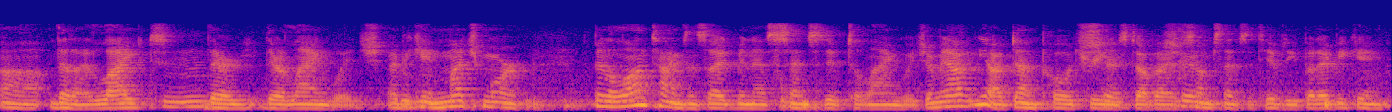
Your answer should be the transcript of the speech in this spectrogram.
uh, that I liked Mhm. their their language. I became much more. It's been a long time since I'd been as sensitive to language. I mean, I've, you know, I've done poetry Sure, and stuff. I have sure. some sensitivity, but I became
